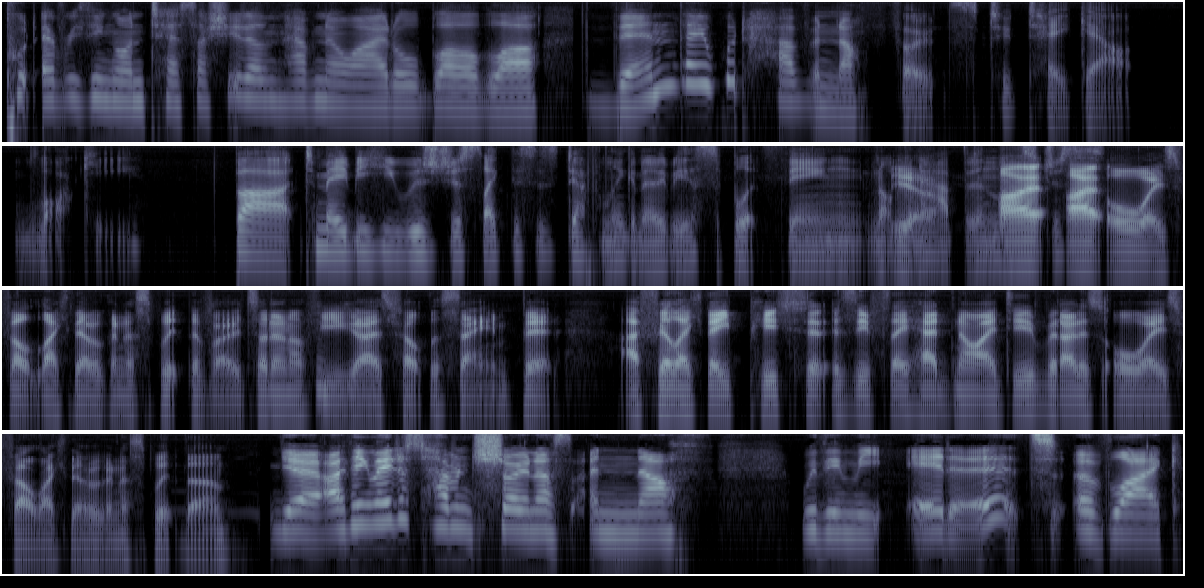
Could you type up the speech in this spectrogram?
put everything on Tessa. She doesn't have no idol." Blah blah blah. Then they would have enough votes to take out Lockie. But maybe he was just like, "This is definitely going to be a split thing. Not going to happen." I, Let's just... I always felt like they were going to split the votes. I don't know if you mm-hmm. guys felt the same, but I feel like they pitched it as if they had no idea, but I just always felt like they were going to split them. Yeah, I think they just haven't shown us enough within the edit of like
